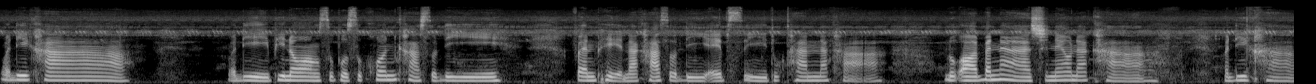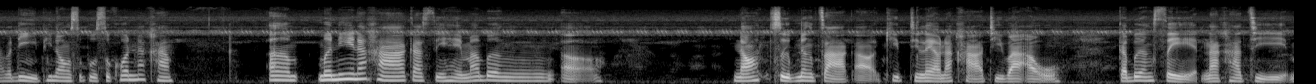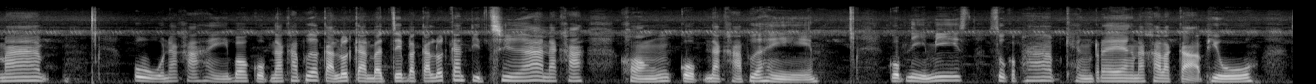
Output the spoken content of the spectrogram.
สวัสดีค่ะสวัสดีพี่น้องสุภุสุคนค่ะ สวัสดีแฟนเพจนะคะ สวัสดี FC ทุกท่านนะคะ ลูกออสบ้านนาชาแนลนะคะสวัสดีค่ะสวัสดีพี่น้องสุภุสุคนนะคะ เอ่อเมื่อนี้นะคะกสิเหมาเบิงเอ่อเนาะสืบเนื่องจากเอ่อคลิปที่แล้วนะคะ ที่ว่าเอากระเบื้องเศษนะคะที่มา ปูนะคะให้บอกบนะคะ เพื่อการลดการบาดเจ็บและการลดการติดเชื้อนะคะ ของกบนะคะ เพื่อให้กบหนีมีสุขภาพแข็งแรงนะคะละกะผิว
